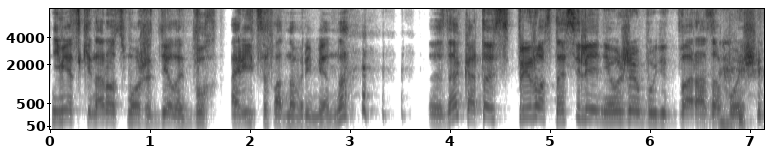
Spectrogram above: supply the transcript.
немецкий народ сможет делать двух арийцев одновременно. Да, то есть прирост населения уже будет в два раза больше.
